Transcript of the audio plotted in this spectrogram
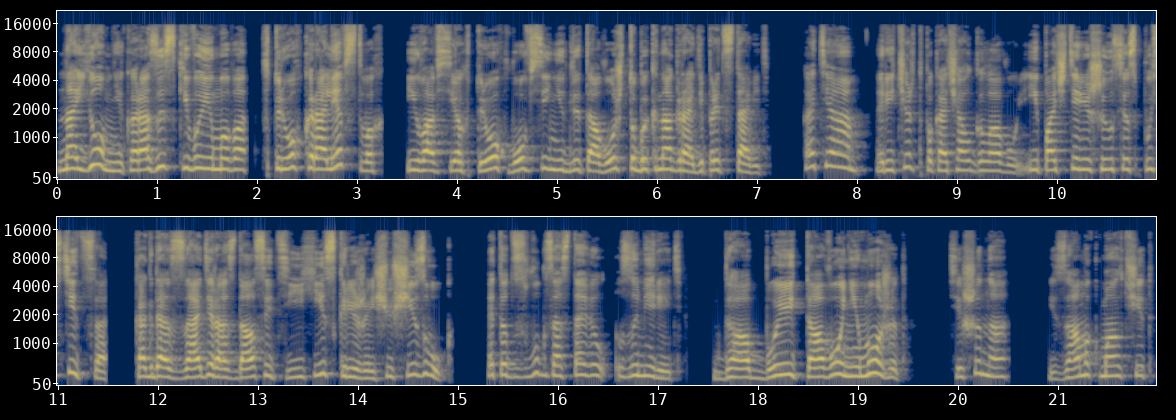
Наемника, разыскиваемого в трех королевствах и во всех трех вовсе не для того, чтобы к награде представить. Хотя Ричард покачал головой и почти решился спуститься, когда сзади раздался тихий, скрежещущий звук. Этот звук заставил замереть. Да быть того не может! Тишина. И замок молчит.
